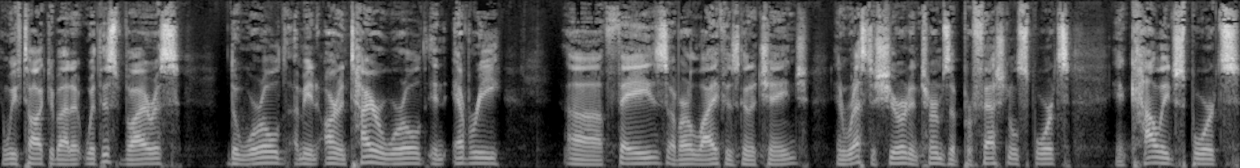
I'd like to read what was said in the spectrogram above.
and we've talked about it with this virus. The world, I mean, our entire world in every uh, phase of our life is going to change. And rest assured, in terms of professional sports and college sports,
